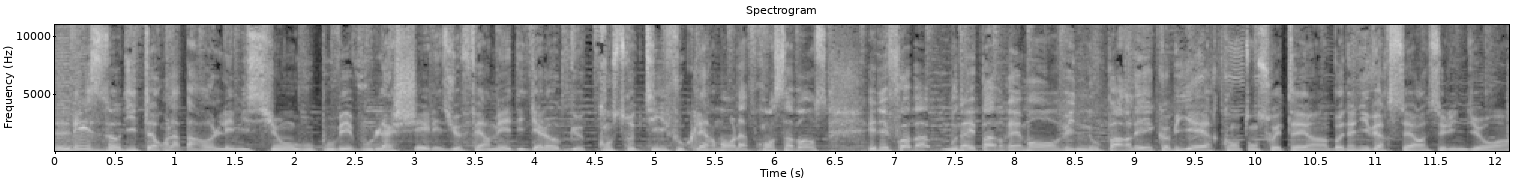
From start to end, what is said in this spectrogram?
Les auditeurs ont la parole, l'émission où vous pouvez vous lâcher les yeux fermés, des dialogues constructifs où clairement la France avance. Et des fois, bah, vous n'avez pas vraiment envie de nous parler comme hier quand on souhaitait un bon anniversaire à Céline Dion. hein.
